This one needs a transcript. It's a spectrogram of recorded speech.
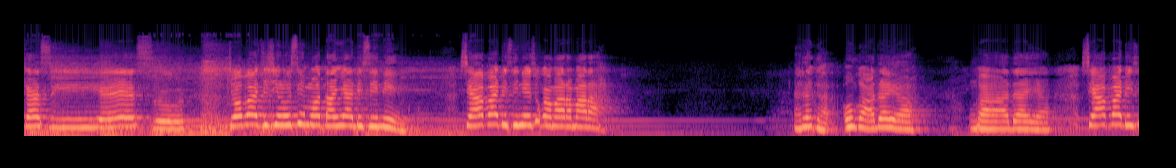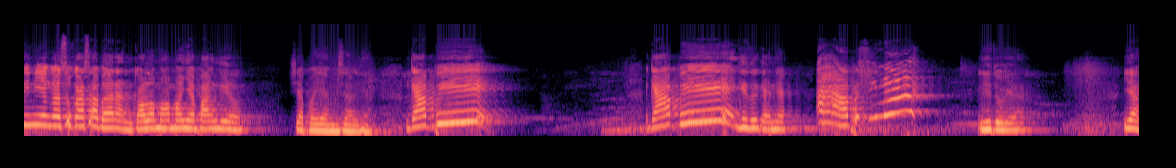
kasih Yesus Coba Cici Lucy mau tanya di sini Siapa di sini suka marah-marah? Ada gak? Oh gak ada ya Nggak ada ya. Siapa di sini yang nggak suka sabaran kalau mamanya panggil? Siapa ya misalnya? Gapi. Gapi gitu kan ya. Ah, apa sih mah? Gitu ya. Ya.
